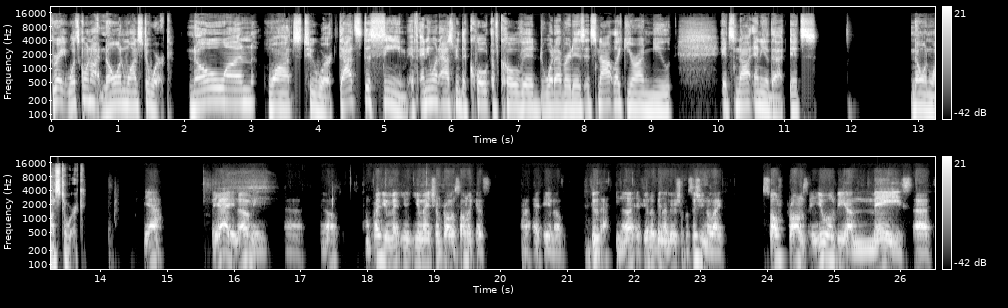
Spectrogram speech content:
Great, what's going on? No one wants to work. No one wants to work. That's the theme. If anyone asks me the quote of COVID, whatever it is, it's not like you're on mute. It's not any of that. It's no one wants to work. Yeah. Yeah, you know, I mean, uh, you know, I'm glad you, you, you mentioned problem solving because, uh, you know, do that. You know, if you're to in a leadership position, you know, like solve problems and you will be amazed at,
